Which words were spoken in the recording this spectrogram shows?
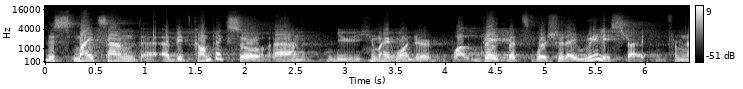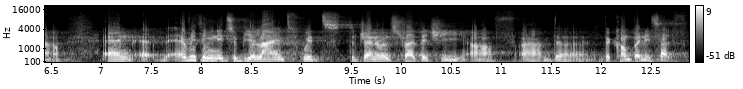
This might sound a bit complex, so um, you, you, might wonder, well, great, but where should I really start from now? And uh, everything needs to be aligned with the general strategy of uh, the, the company itself.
